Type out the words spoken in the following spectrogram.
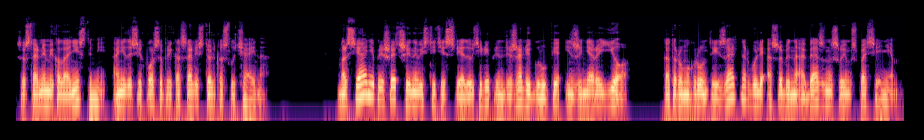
С остальными колонистами они до сих пор соприкасались только случайно. Марсиане, пришедшие навестить исследователей, принадлежали группе инженера Йо, которому Грунт и Зальтнер были особенно обязаны своим спасением.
